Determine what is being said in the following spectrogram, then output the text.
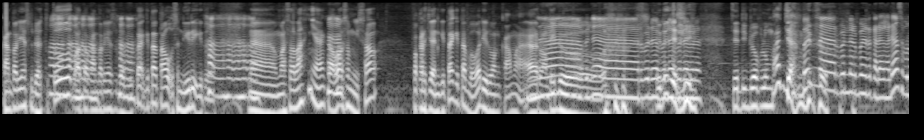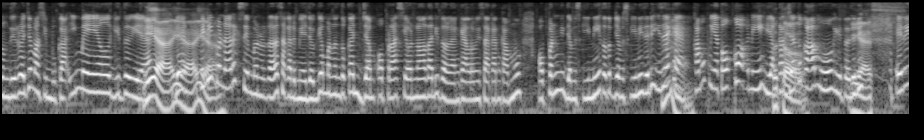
kantornya sudah tutup atau kantornya sudah buka, kita tahu sendiri gitu loh. Nah, masalahnya kalau semisal pekerjaan kita kita bawa di ruang kamar, eh, ruang Nah, tidur. benar, benar, itu benar, jadi benar, benar. Jadi 24 jam gitu. Bener, bener, bener. Kadang-kadang sebelum tidur aja masih buka email gitu ya. Iya, Dan iya, Ini iya. menarik sih menurut Aras Akademia Jogja menentukan jam operasional tadi tuh yang kalau misalkan kamu open nih jam segini, tutup jam segini. Jadi istilahnya kayak kamu punya toko nih, yang Hmm. Betul. kerja tuh kamu gitu. Jadi Yes. ini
